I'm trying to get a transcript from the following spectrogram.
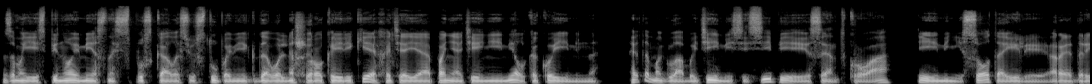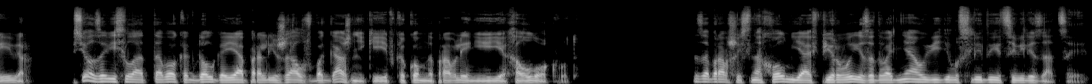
За моей спиной местность спускалась уступами к довольно широкой реке, хотя я понятия не имел, какой именно. Это могла быть и Миссисипи, и Сент-Круа, и Миннесота, или Ред-Ривер. Все зависело от того, как долго я пролежал в багажнике и в каком направлении ехал Локвуд. Забравшись на холм, я впервые за два дня увидел следы цивилизации,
